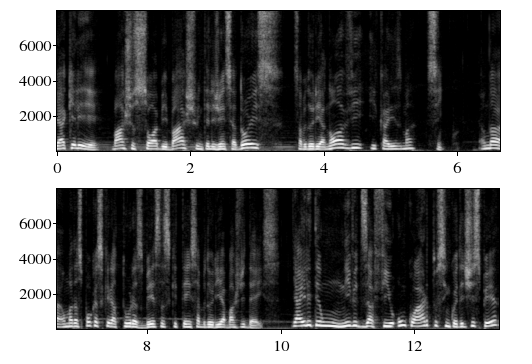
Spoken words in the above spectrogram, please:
E aquele baixo sobe baixo, inteligência 2, sabedoria 9 e carisma 5. É uma das poucas criaturas bestas que tem sabedoria abaixo de 10. E aí ele tem um nível de desafio 1 quarto, 50 de XP,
